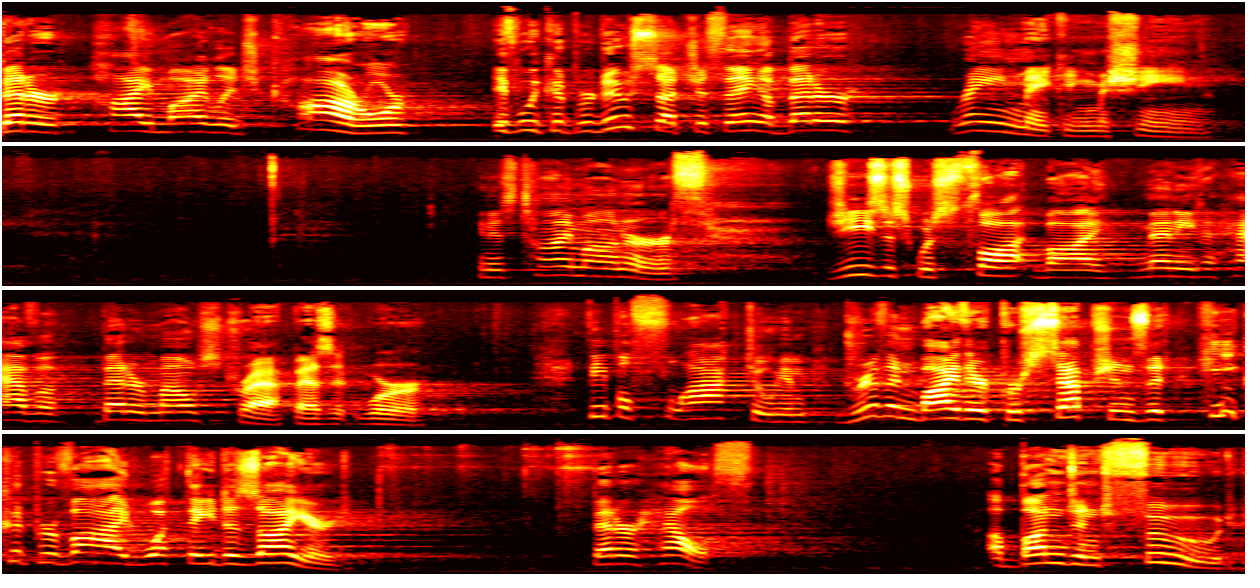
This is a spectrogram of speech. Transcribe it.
better high mileage car, or if we could produce such a thing, a better rainmaking machine. In his time on earth, Jesus was thought by many to have a better mousetrap, as it were. People flocked to him, driven by their perceptions that he could provide what they desired better health, abundant food,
